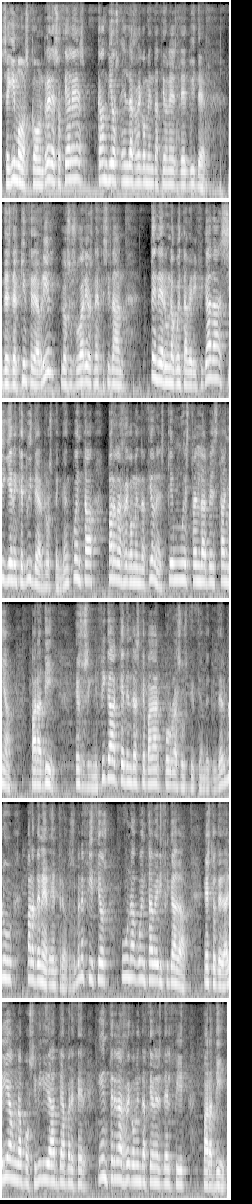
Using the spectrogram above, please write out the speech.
Seguimos con redes sociales, cambios en las recomendaciones de Twitter. Desde el 15 de abril, los usuarios necesitan tener una cuenta verificada si quieren que Twitter los tenga en cuenta para las recomendaciones que muestra en la pestaña para ti. Eso significa que tendrás que pagar por una suscripción de Twitter Blue para tener, entre otros beneficios, una cuenta verificada. Esto te daría una posibilidad de aparecer entre las recomendaciones del feed para ti.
